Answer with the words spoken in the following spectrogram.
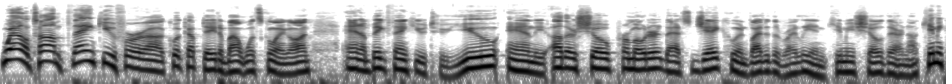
Well, Tom, thank you for a quick update about what's going on. And a big thank you to you and the other show promoter. That's Jake, who invited the Riley and Kimmy show there. Now, Kimmy,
